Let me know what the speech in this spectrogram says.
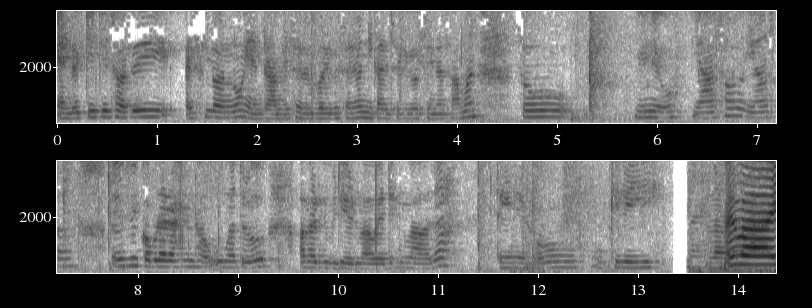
यहाँनिर के के छ चाहिँ यसो लड्नु यहाँनिर हामीले सेलेक्ट गरेको छैन निकालिसकेको छैन सामान। सो यही नै हो यहाँ छ यहाँ छ। यो चाहिँ कपडा राख्ने ठाउँ ऊ मात्र हो। अगाडिको भिडियोहरूमा अब देख्नुभयो होला। त्यही नै हो। ओके बाई बाई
